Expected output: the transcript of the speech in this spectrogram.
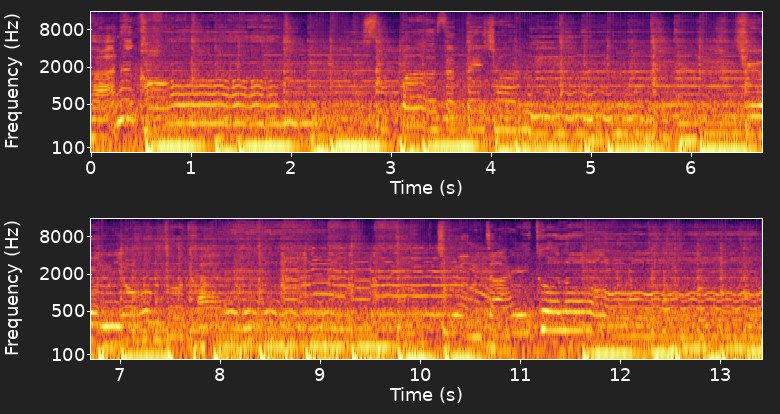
หานครซุปเปอร์สเตชันเชื่อมโยงทั่วไทย เชื่อมใจทั่วโลก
